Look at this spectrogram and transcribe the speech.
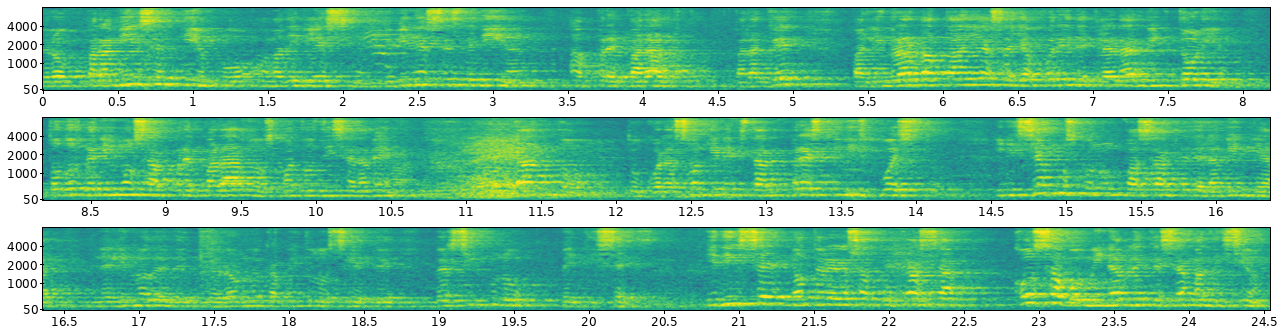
Pero para mí es el tiempo, amada iglesia, que vienes este día a prepararte. ¿Para qué? Para librar batallas allá afuera y declarar victoria. Todos venimos a prepararnos. ¿Cuántos dicen amén? Por lo tanto, tu corazón tiene que estar presto y dispuesto. Iniciamos con un pasaje de la Biblia en el libro de Deuteronomio capítulo 7, versículo 26. Y dice, no traerás a tu casa cosa abominable que sea maldición.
